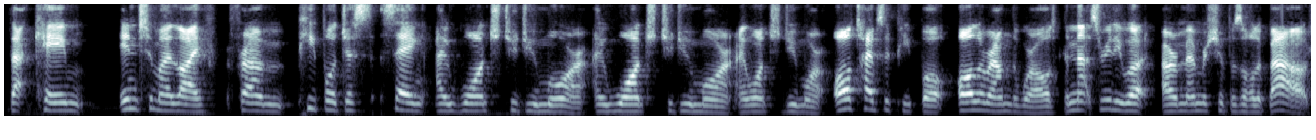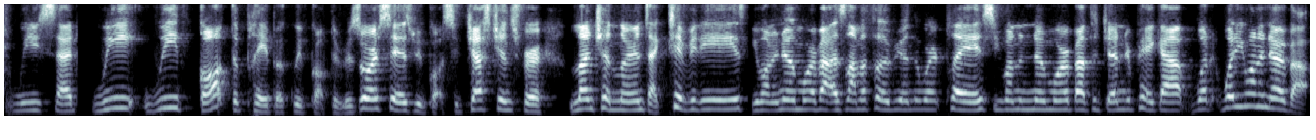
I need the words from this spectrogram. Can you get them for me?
that came into my life from people just saying, I want to do more. I want to do more. I want to do more. All types of people all around the world. And that's really what our membership was all about. We said, we, we've got the playbook. We've got the resources. We've got suggestions for lunch and learns activities. You want to know more about Islamophobia in the workplace? You want to know more about the gender pay gap? What, what do you want to know about?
